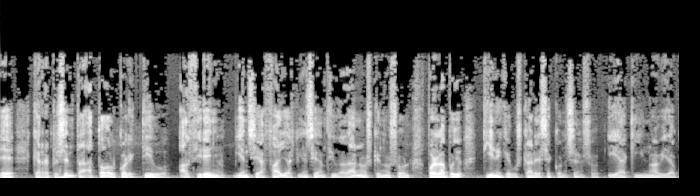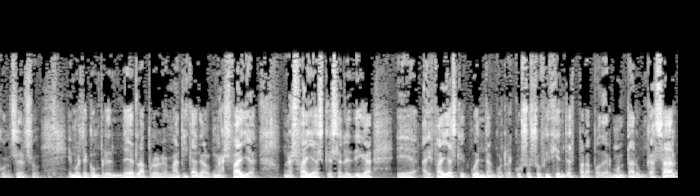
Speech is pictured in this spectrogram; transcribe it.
eh, que representa a todo el colectivo alcireño, bien sea fallas, bien sean ciudadanos que no son por el apoyo, tiene que buscar ese consenso. Y aquí no ha habido consenso. Hemos de comprender la problemática de algunas fallas. Unas fallas que se les diga, eh, hay fallas que cuentan con recursos suficientes para poder montar un casal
